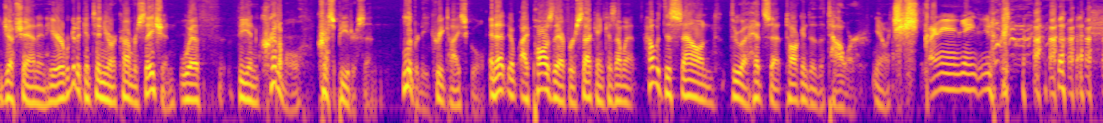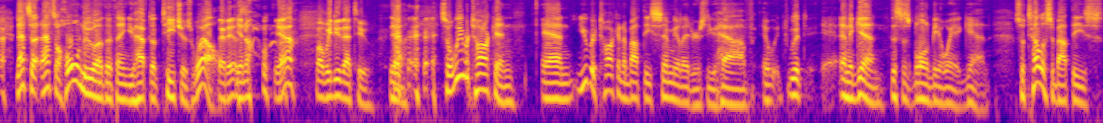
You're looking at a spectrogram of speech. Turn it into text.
Jeff Shannon here. We're going to continue our conversation with the incredible Chris Peterson. Liberty Creek High School. And that, I paused there for a second because I went, how would this sound through a headset talking to the tower? You know, you know. that's a that's a whole new other thing you have to teach as well. That is, you know. yeah. Well, we do that too. yeah. So we were talking, and you were talking about these simulators you have. It, and again, this has blown me away again. So tell us about these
